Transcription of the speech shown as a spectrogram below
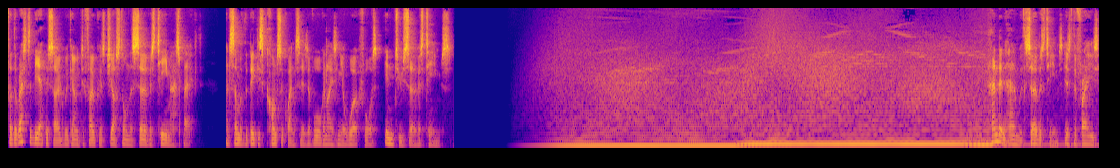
For the rest of the episode, we're going to focus just on the service team aspect and some of the biggest consequences of organizing your workforce into service teams. Hand in hand with service teams is the phrase,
